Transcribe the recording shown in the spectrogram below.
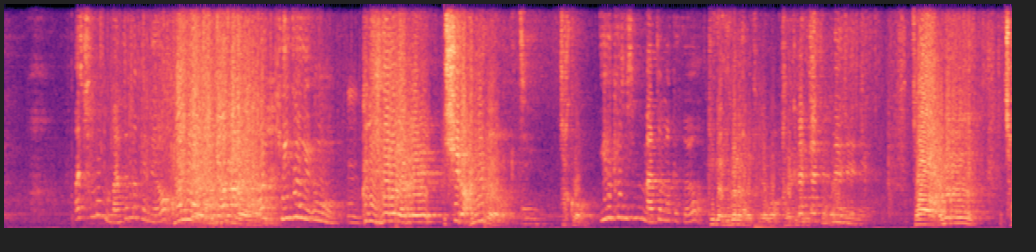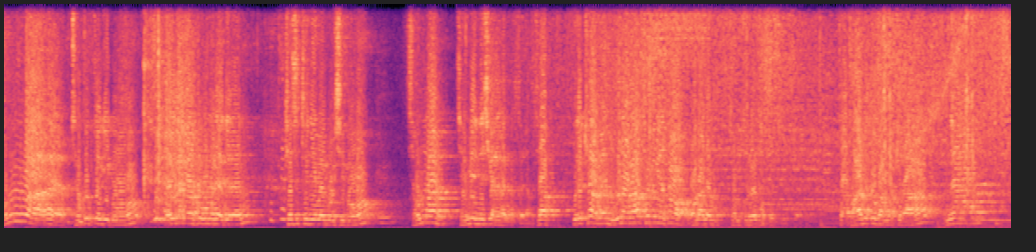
아, 수능 만점 맞겠네요. 어쨌든요. 아, 굉장히, 어. 근데 이거를 애들이 시를 안 읽어요. 자꾸. 이렇게 해주시면 만점 맞겠어요. 그러니까 이거를 가르치려고 가르쳐 주고 싶은 거예요. 네네네. 자, 오늘은 정말 적극적이고 열렬한 호응을 해주는 게스트님을 모시고 정말 재미있는 시간을 가졌어요. 자, 이렇게 하면 누구나가 수능에서 원하는 점수를 받을 수 있어요. 자, 다음에 또 만납시다. 안녕.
